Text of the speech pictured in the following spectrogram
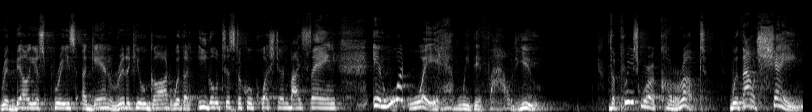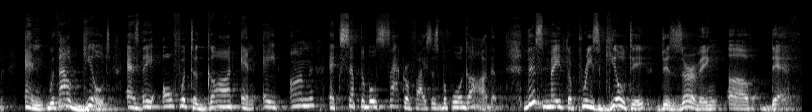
rebellious priests again ridicule God with an egotistical question by saying, In what way have we defiled you? The priests were corrupt without shame and without guilt as they offered to God and ate unacceptable sacrifices before God. This made the priests guilty, deserving of death.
